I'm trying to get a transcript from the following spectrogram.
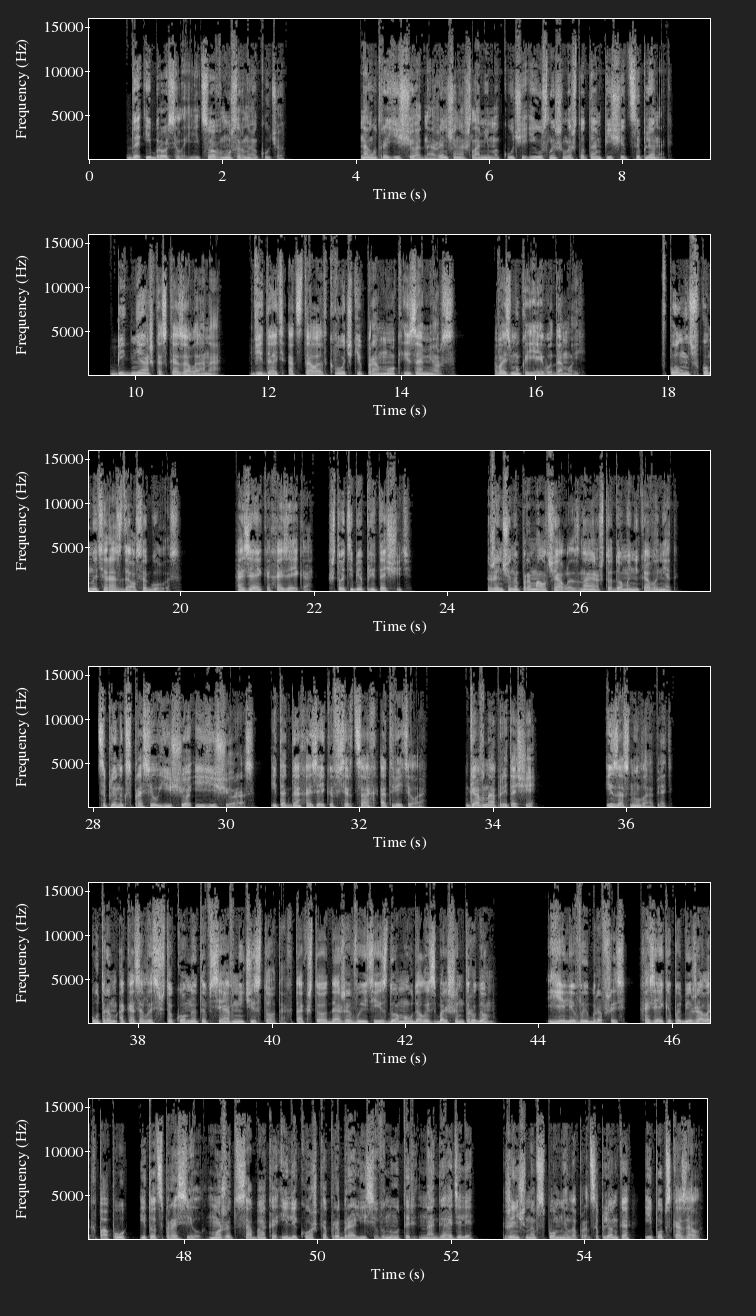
Да и бросила яйцо в мусорную кучу. На утро еще одна женщина шла мимо кучи и услышала, что там пищит цыпленок. «Бедняжка», — сказала она. «Видать, отстал от квочки, промок и замерз. Возьму-ка я его домой». В полночь в комнате раздался голос. «Хозяйка, хозяйка, что тебе притащить?» Женщина промолчала, зная, что дома никого нет. Цыпленок спросил еще и еще раз. И тогда хозяйка в сердцах ответила «Говна притащи!» И заснула опять. Утром оказалось, что комната вся в нечистотах, так что даже выйти из дома удалось с большим трудом. Еле выбравшись, хозяйка побежала к попу, и тот спросил, может, собака или кошка пробрались внутрь, нагадили. Женщина вспомнила про цыпленка, и поп сказал,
